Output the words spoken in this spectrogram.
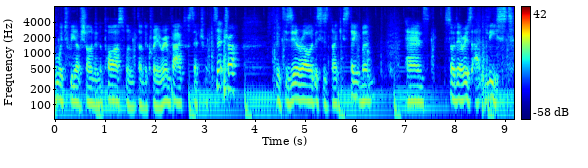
which we have shown in the past when we've done the Crater Impact, etc. etc. Move to zero, this is Nike's statement. And so there is at least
